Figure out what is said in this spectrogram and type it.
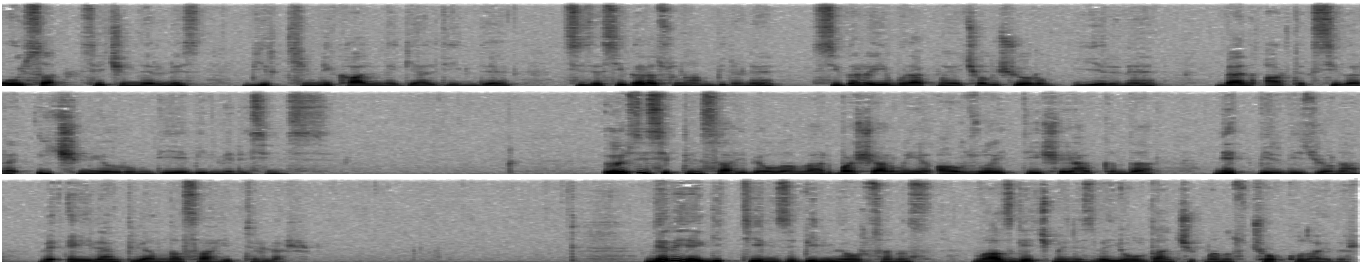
Oysa seçimleriniz bir kimlik haline geldiğinde size sigara sunan birine sigarayı bırakmaya çalışıyorum yerine ben artık sigara içmiyorum diyebilmelisiniz. Öz disiplin sahibi olanlar başarmayı arzu ettiği şey hakkında net bir vizyona ve eylem planına sahiptirler. Nereye gittiğinizi bilmiyorsanız vazgeçmeniz ve yoldan çıkmanız çok kolaydır.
